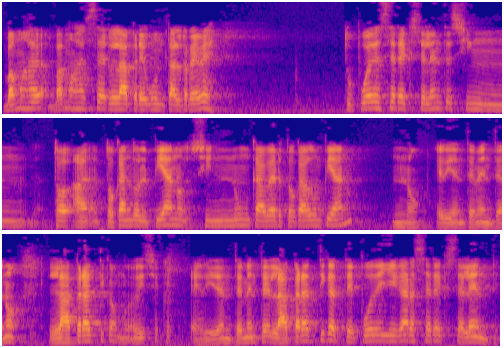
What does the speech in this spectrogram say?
vamos a, vamos a hacer la pregunta al revés. ¿Tú puedes ser excelente sin tocando el piano sin nunca haber tocado un piano? No, evidentemente no. La práctica, como dice evidentemente la práctica te puede llegar a ser excelente.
